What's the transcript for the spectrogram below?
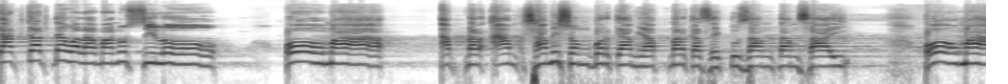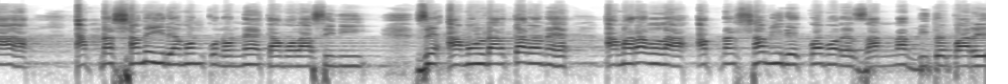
কাট কাটনেওয়ালা মানুষ ছিল। ও মা, আপনার স্বামী সম্পর্কে আমি আপনার কাছে একটু জানতাম চাই। ও মা, আপনার স্বামীর এমন কোনো ন্যাক আমল আসেনি যে আমলটার কারণে আমার আল্লাহ আপনার স্বামীরে কবরে জান্নাত দিতে পারে?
